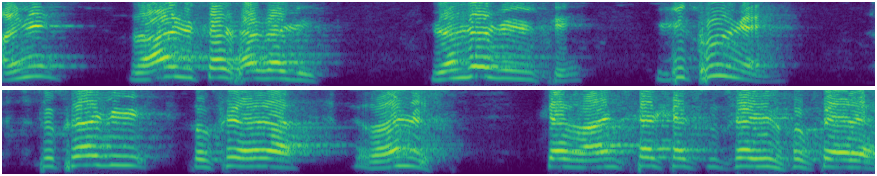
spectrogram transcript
आणि महाविकास आघाडी नंदादेवीची जी खून आहे तुकराजी फुकऱ्याला माणूस त्या माणसाच्या तुकराजी फुकऱ्याला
